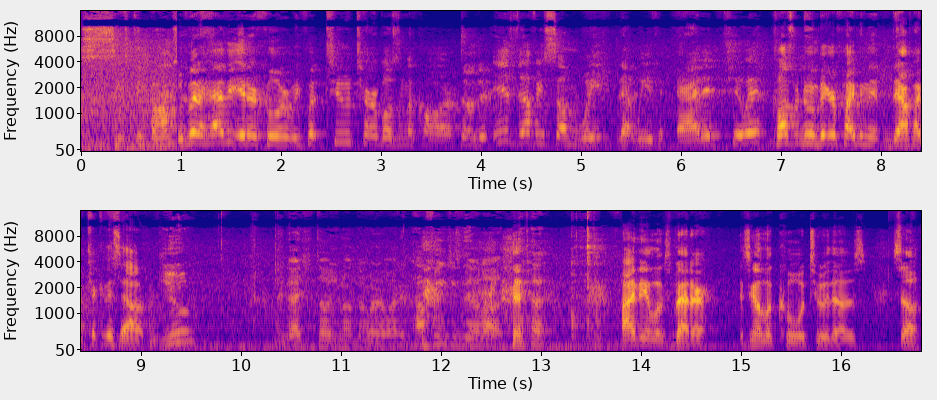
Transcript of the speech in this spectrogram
60 pounds. We put a heavy intercooler. We put two turbos in the car. So there is definitely some weight that we've added to it. Plus, we're doing bigger piping than downpipe. Check this out. You, the guy she told you not to worry about it. How inches is it allowed? I think it looks better. It's gonna look cool with two of those. So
